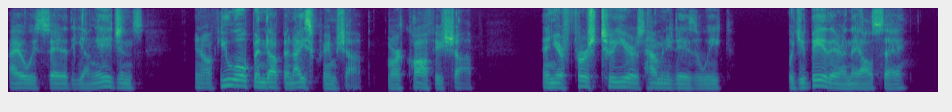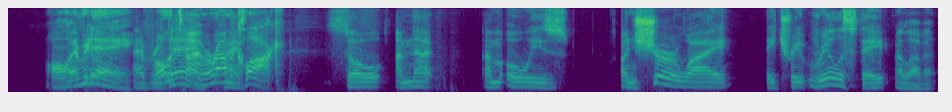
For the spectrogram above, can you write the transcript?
I always say to the young agents, you know, if you opened up an ice cream shop or a coffee shop in your first two years, how many days a week would you be there? And they all say, All every day. Every all the time, around right. the clock. so I'm not, I'm always unsure why they treat real estate I love it.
